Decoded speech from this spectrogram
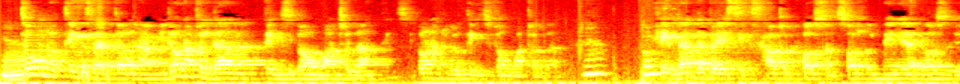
Yeah. Don't do things that don't have. You don't have to learn things you don't want to learn. Things you don't have to do things you don't want to learn. Yeah. Okay, learn the basics. How to post on social media. Those are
